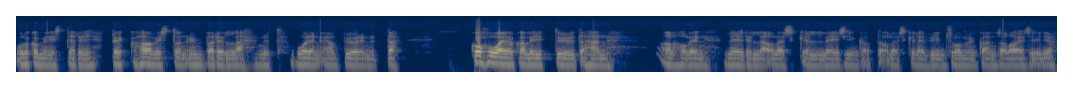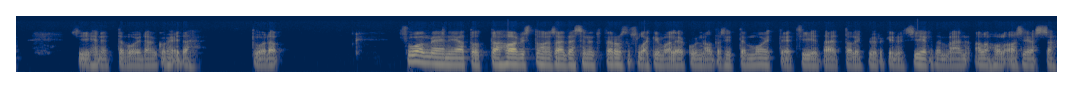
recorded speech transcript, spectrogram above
ulkoministeri Pekka Haaviston ympärillä nyt vuoden ajan pyörinyttä kohua, joka liittyy tähän Alholin leirillä oleskelleisiin kautta oleskeleviin Suomen kansalaisiin ja siihen, että voidaanko heitä tuoda Suomeen. Ja totta, Haavistohan sai tässä nyt perustuslakivaliokunnalta sitten moitteet siitä, että oli pyrkinyt siirtämään Alhol-asiassa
